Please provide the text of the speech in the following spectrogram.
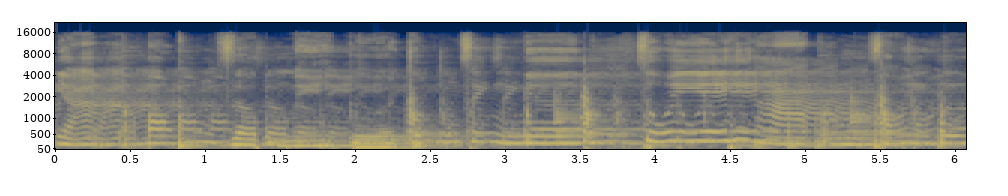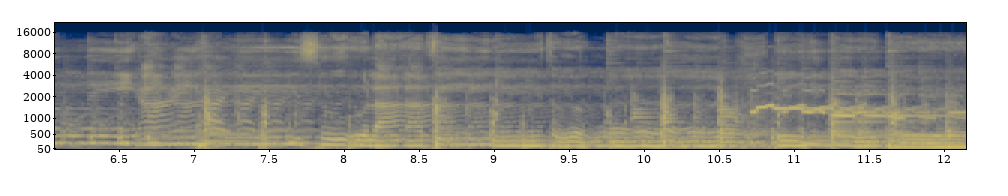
nhà bóng dập mì, cửa chúng sinh suối hạt. Soi hương ai hay sự lạ phi thường đồng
